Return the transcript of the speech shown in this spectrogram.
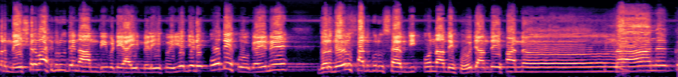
ਪਰਮੇਸ਼ਰ ਵਾਹਿਗੁਰੂ ਦੇ ਨਾਮ ਦੀ ਵਡਿਆਈ ਮਿਲੀ ਹੋਈ ਹੈ, ਜਿਹੜੇ ਉਹਦੇ ਹੋ ਗਏ ਨੇ। ਗੁਰਦੇਵ ਸਤਿਗੁਰੂ ਸਾਹਿਬ ਜੀ ਉਹਨਾਂ ਦੇ ਹੋ ਜਾਂਦੇ ਹਨ। ਨਾਨਕ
